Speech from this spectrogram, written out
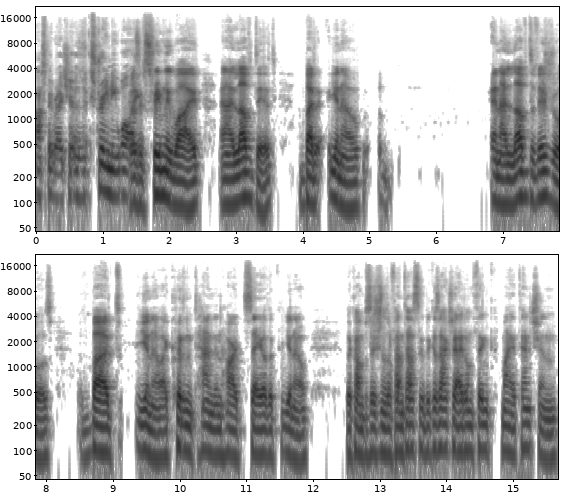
aspect ratio. It was extremely wide. It was extremely wide, and I loved it. But you know, and I loved the visuals, but you know, I couldn't hand in heart say, "Oh, the you know, the compositions are fantastic," because actually, I don't think my attention.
